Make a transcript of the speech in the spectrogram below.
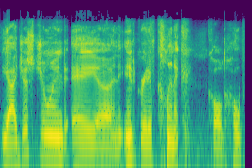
Yeah, I just joined a uh, an integrative clinic called Hope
